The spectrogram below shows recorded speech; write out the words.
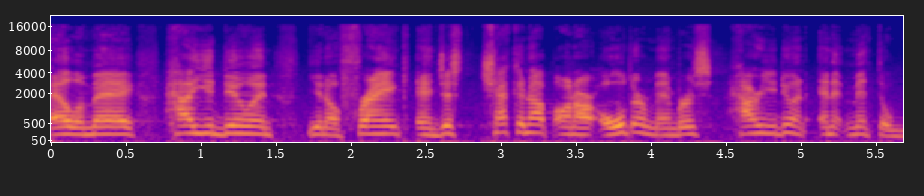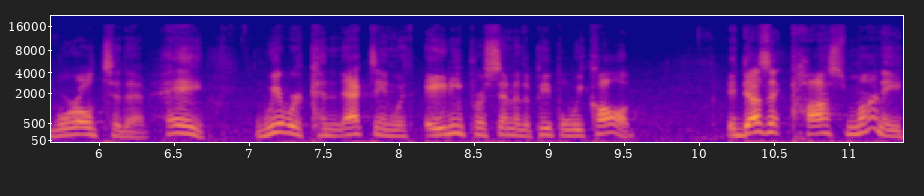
Alma? How you doing, you know, Frank? And just checking up on our older members. How are you doing? And it meant the world to them. Hey, we were connecting with 80% of the people we called. It doesn't cost money.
